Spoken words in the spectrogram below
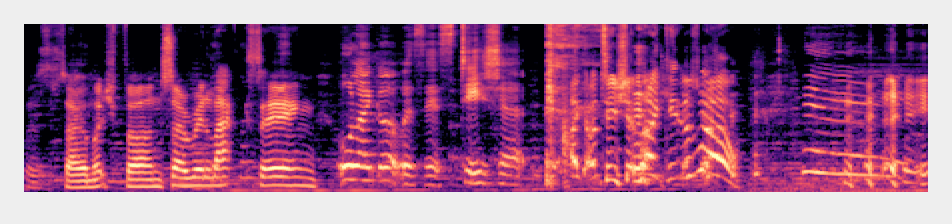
That was so much fun, so relaxing. All I got was this t-shirt. I got a t-shirt like it as well. Yay.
